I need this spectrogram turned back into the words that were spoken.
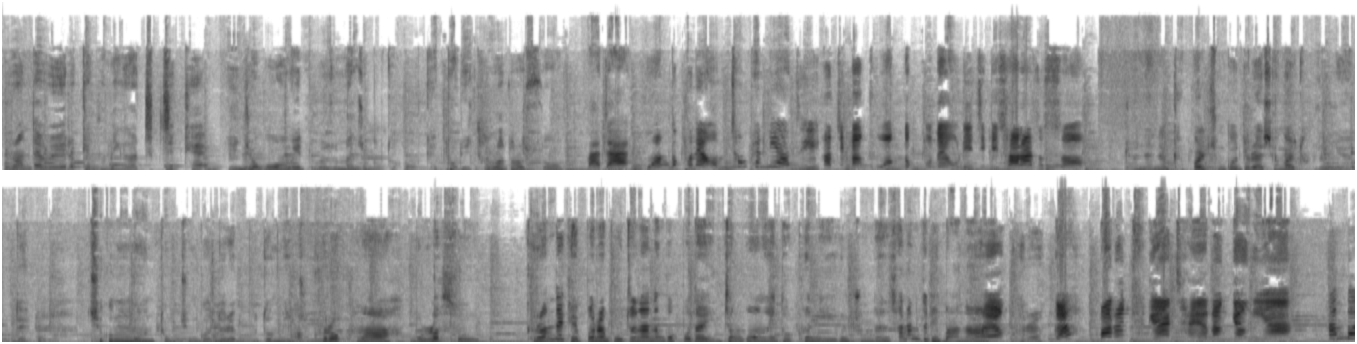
그런데 왜 이렇게 분위기가 칙칙해? 인천공항이 들어서면서부터 갯벌이 줄어들었어. 맞아. 공항 덕분에 엄청 편리하지. 하지만 공항 덕분에 우리 집이 사라졌어. 전에는 갯벌 친구들의 생활 터전이었는데 지금은 온통 친구들의 무덤이지. 아, 그렇구나. 몰랐어. 그런데 갯벌을 보존하는 것보다 인천공항이 더 큰 이익을 준다는 사람들이 많아. 과연 그럴까? 뻘은 중요한 자연환경이야. 한번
